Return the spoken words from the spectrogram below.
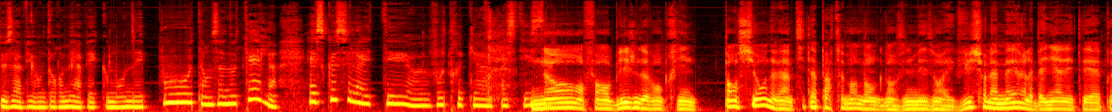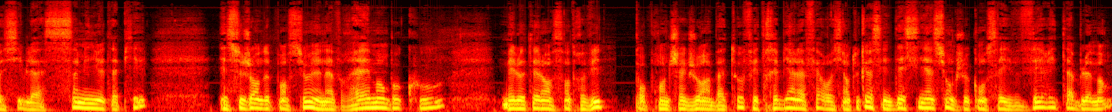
Nous avions dormi avec mon époux dans un hôtel. Est-ce que cela a été euh, votre cas, Pastis? Non, enfin oblige, nous avons pris une pension. On avait un petit appartement donc dans une maison avec vue sur la mer. La baignade était possible à 5 minutes à pied. Et ce genre de pension, il y en a vraiment beaucoup. Mais l'hôtel en centre-ville, pour prendre chaque jour un bateau, fait très bien l'affaire aussi. En tout cas, c'est une destination que je conseille véritablement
